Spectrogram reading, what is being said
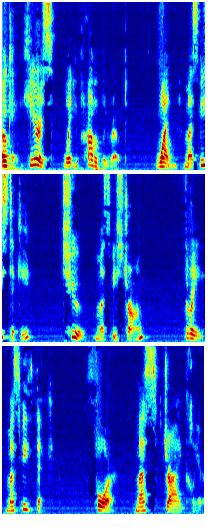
Okay, here is what you probably wrote. 1 must be sticky, 2 must be strong, 3 must be thick, 4 must dry clear.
